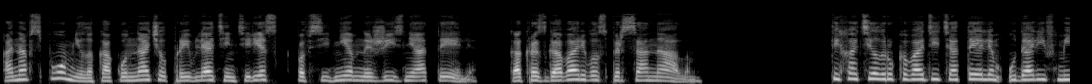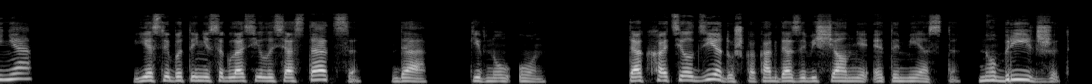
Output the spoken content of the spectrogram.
Она вспомнила, как он начал проявлять интерес к повседневной жизни отеля, как разговаривал с персоналом. «Ты хотел руководить отелем, удалив меня?» «Если бы ты не согласилась остаться, да», — кивнул он. Так хотел дедушка, когда завещал мне это место. Но Бриджит...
